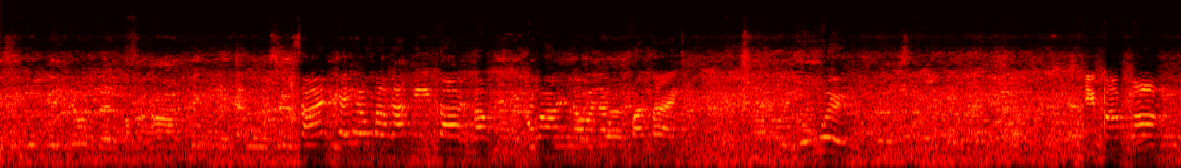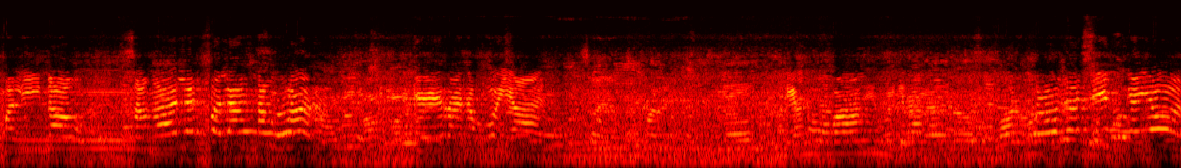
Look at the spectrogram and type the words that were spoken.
bicycle kayo dahil makaka-addict ng puso. Saan kayo makakita ng buwan na walang patay? Ruwen! Di po, malinaw, sa ngalan pa lang ng war, gera na po yan. Di po ba? Scholarship ngayon,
